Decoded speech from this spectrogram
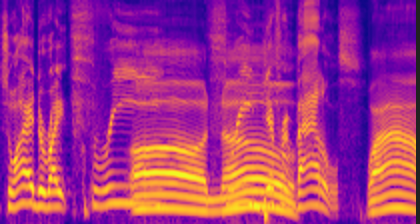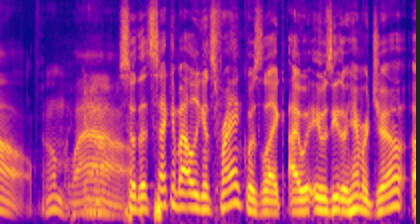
So I had to write three, Oh, no. three different battles. Wow. Oh, my wow. God. So the second battle against Frank was like I w it was either him or Joe. Uh,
